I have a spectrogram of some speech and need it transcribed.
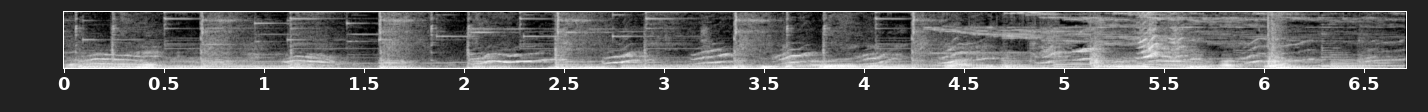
그 다음에, 음, 친구들도 보여야 되니까 이렇게 쭉 뒤로 갈게요.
